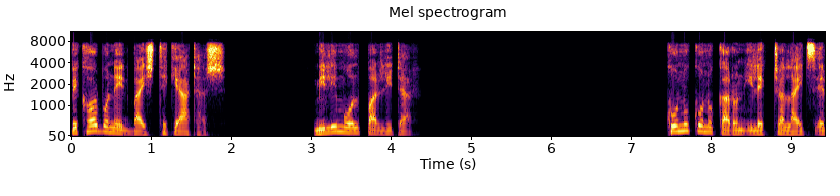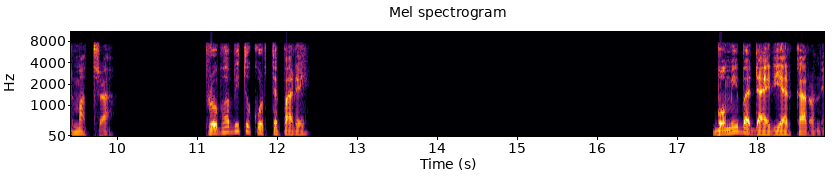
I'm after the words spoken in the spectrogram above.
পেকর্বনেট বাইশ থেকে আঠাশ মিলিমোল পার লিটার কোনো কোনো কারণ ইলেকট্রালাইটস এর মাত্রা প্রভাবিত করতে পারে। বমি বা ডায়রিয়ার কারণে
